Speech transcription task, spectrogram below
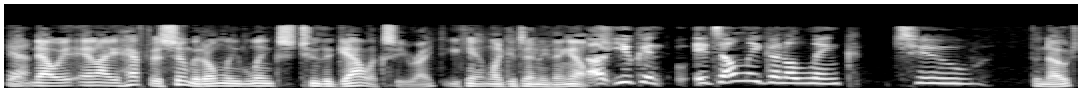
Yeah. Now, and I have to assume it only links to the Galaxy, right? You can't link it to anything else. Uh, you can, it's only going to link to the Note,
